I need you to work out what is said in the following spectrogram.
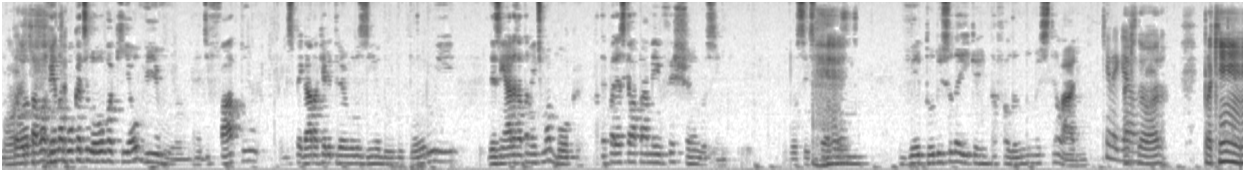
Então eu tava vendo a boca de lobo aqui ao vivo. É, de fato, eles pegaram aquele triângulozinho do, do touro e desenharam exatamente uma boca. Até parece que ela tá meio fechando, assim. Vocês podem ver tudo isso daí que a gente tá falando no Estelário. Que Ah, legal. que da hora. Pra quem.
